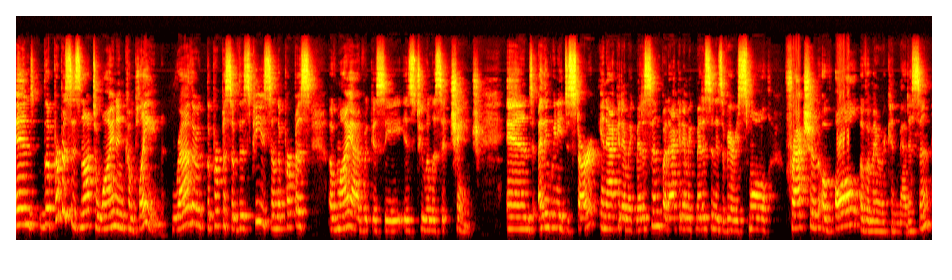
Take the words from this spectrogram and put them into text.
And the purpose is not to whine and complain. Rather, the purpose of this piece and the purpose of my advocacy is to elicit change. And I think we need to start in academic medicine, but academic medicine is a very small fraction of all of American medicine.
